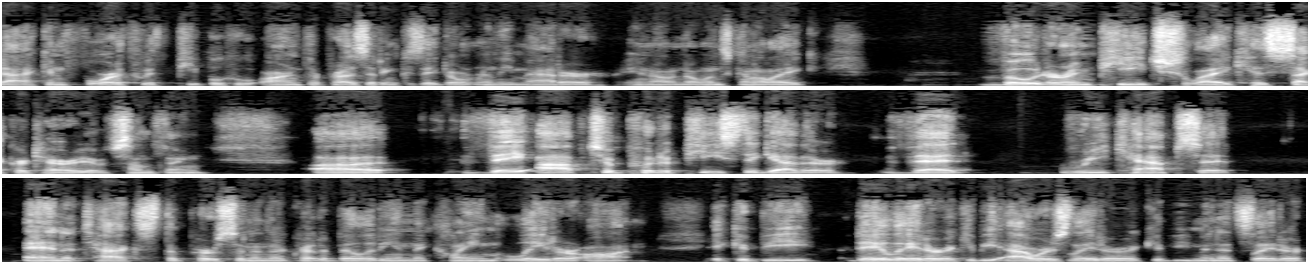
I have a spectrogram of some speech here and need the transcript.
back and forth with people who aren't the president because they don't really matter. You know, no one's going to like vote or impeach like his secretary of something. Uh, they opt to put a piece together that recaps it and attacks the person and their credibility and the claim later on. It could be a day later, it could be hours later, it could be minutes later,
